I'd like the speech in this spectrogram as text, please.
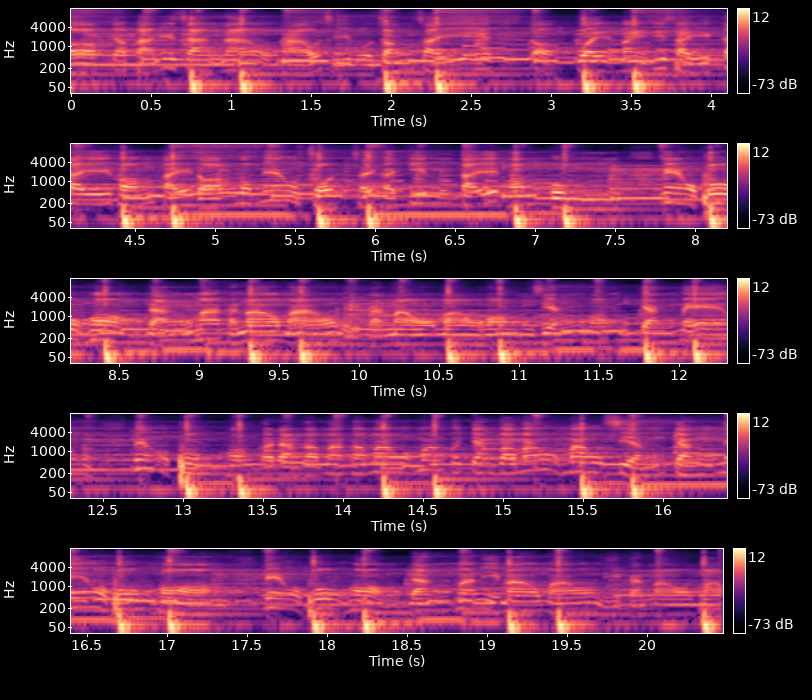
ดอกจะป่านี่สร้างนาวขาวสีบสองใสดอกกล้วยไม้ที่ใส่ไก่ของไก่ดอกนกแนวสดใส่กะกินไก่หอมกลุ่ม มวโพงห้องดังมากันเมาเมานี่กันเมาเมาห้องเสียงห้องจังแมวแมวโพงห้องก็ดังก็มาก็เมาเมาก็จังก็เมาเมาเสียงจังแมวโพงห้องแมวโพงห้องดังมานี่เมาเมานี่กันเมาเมา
